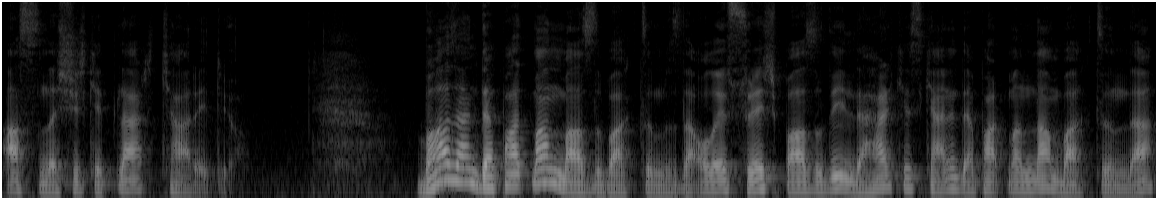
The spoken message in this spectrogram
aslında şirketler kar ediyor. Bazen departman bazlı baktığımızda, olaya süreç bazlı değil de herkes kendi departmanından baktığında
